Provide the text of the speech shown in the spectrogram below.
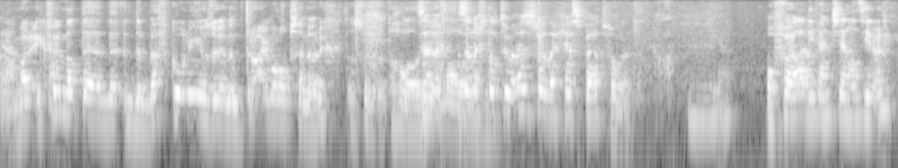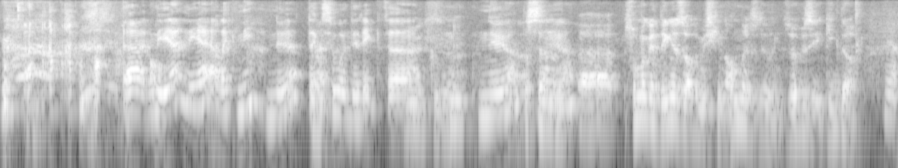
ja. ja. Maar ik vind dat de, de, de Bef koningen zo in een tribal op zijn rug, dat is toch wel Zijn helemaal... er, zijn er tatoeages waar dat jij spijt van hebt? Ja. Of, Ja, eh, die van Channel Zero niet. Eh, nee, nee, eigenlijk niet. Nee, dat ik zo direct... eh, Nee, ik ook niet. nee, ja. Dat zijn, eh, sommige dingen zouden misschien anders doen. Zo zie ik dat. Ja.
